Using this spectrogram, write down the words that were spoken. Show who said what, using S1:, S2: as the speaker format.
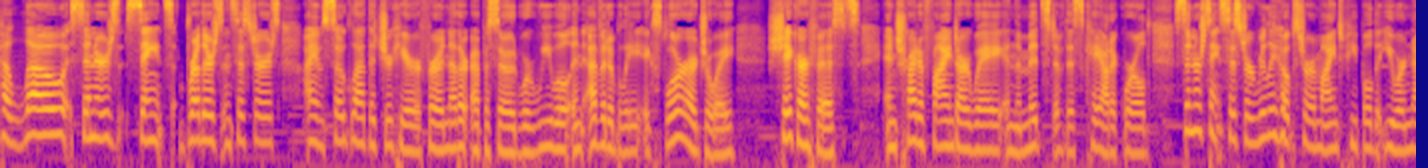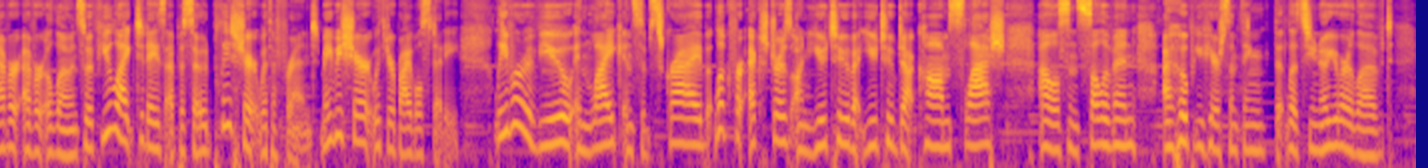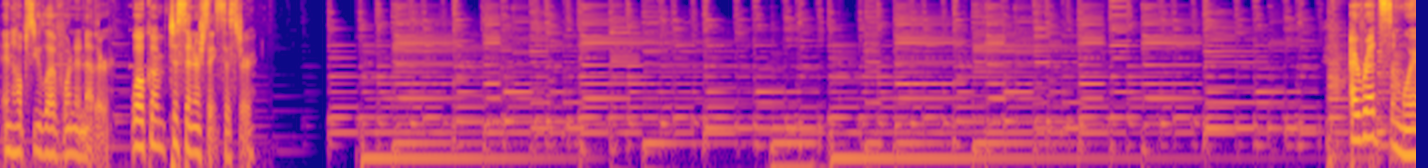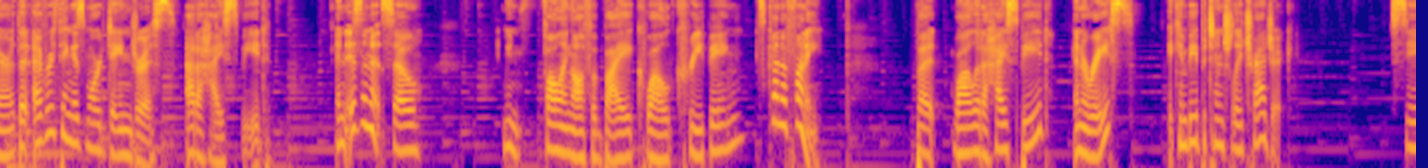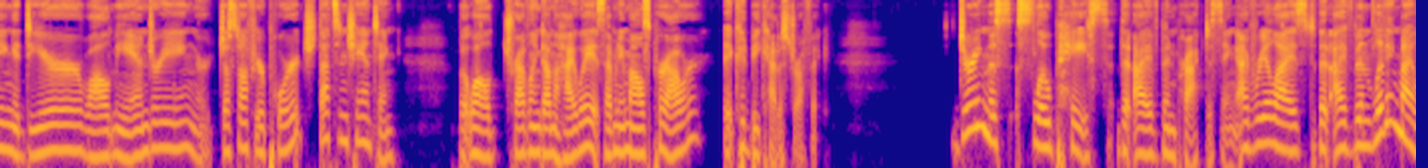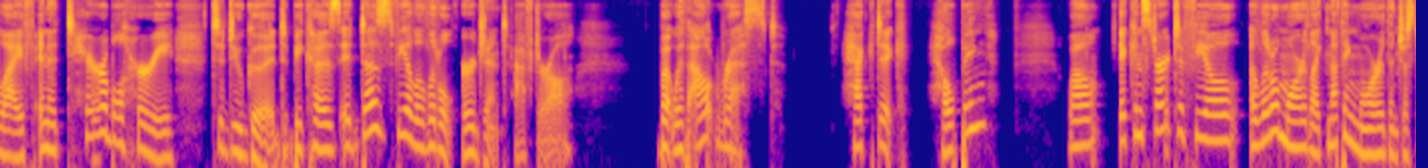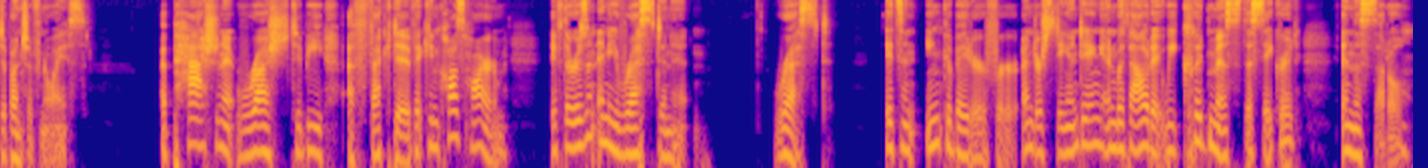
S1: Hello, sinners, saints, brothers, and sisters. I am so glad that you're here for another episode where we will inevitably explore our joy, shake our fists, and try to find our way in the midst of this chaotic world. Sinner, Saint, Sister really hopes to remind people that you are never, ever alone. So if you like today's episode, please share it with a friend. Maybe share it with your Bible study. Leave a review and like and subscribe. Look for extras on YouTube at youtube.com slash Allison Sullivan. I hope you hear something that lets you know you are loved and helps you love one another. Welcome to Sinner Saint Sister. I read somewhere that everything is more dangerous at a high speed. And isn't it so? I mean, falling off a bike while creeping, it's kind of funny. But while at a high speed in a race, it can be potentially tragic. Seeing a deer while meandering or just off your porch, that's enchanting. But while traveling down the highway at 70 miles per hour, it could be catastrophic. During this slow pace that I've been practicing, I've realized that I've been living my life in a terrible hurry to do good because it does feel a little urgent after all. But without rest, hectic helping, well, it can start to feel a little more like nothing more than just a bunch of noise a passionate rush to be effective, it can cause harm if there isn't any rest in it. Rest. It's an incubator for understanding, and without it, we could miss the sacred and the subtle.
